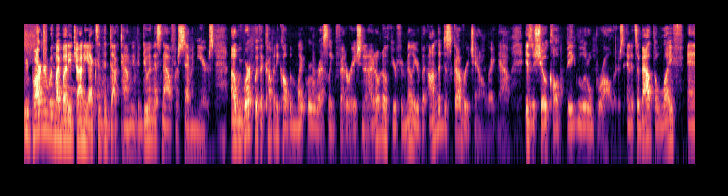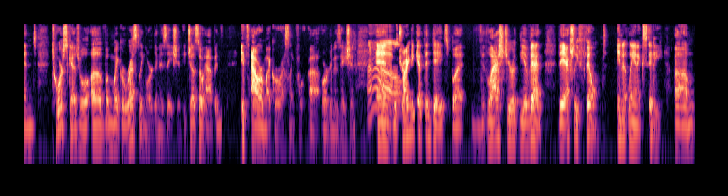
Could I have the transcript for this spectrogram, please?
We partnered with my buddy Johnny X at the Ducktown. We've been doing this now for seven years. Uh, we work with a company called the Micro Wrestling Federation. And I don't know if you're familiar, but on the Discovery Channel right now is a show called Big Little Brawlers. And it's about the life and tour schedule of a micro wrestling organization. It just so happens it's our micro wrestling for, uh, organization. Oh. And we're oh. trying to get the dates, but last year at the event, they actually filmed in Atlantic City um,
